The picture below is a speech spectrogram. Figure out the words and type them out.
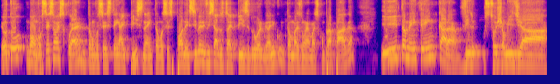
Eu tô, bom, vocês são a Square, então vocês têm IPs, né? Então vocês podem se beneficiar dos IPs do orgânico, então mas não é mais comprar paga. E também tem, cara, social media,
